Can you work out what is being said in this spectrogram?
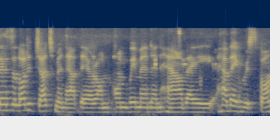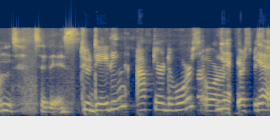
there's a lot of judgment out there on, on women and how they how they respond to this. To dating after divorce, or yeah, or yeah,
